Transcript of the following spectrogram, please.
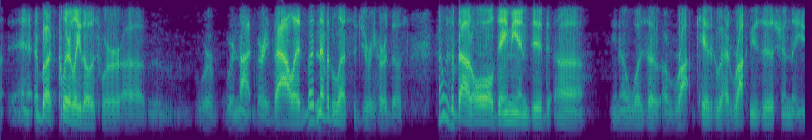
Uh, but clearly those were uh, were were not very valid. But nevertheless, the jury heard those. That was about all. Damien did uh, you know, was a, a rock kid who had rock musician the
